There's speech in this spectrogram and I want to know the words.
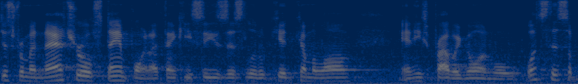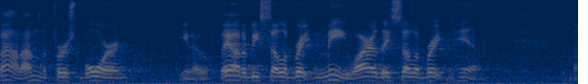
Just from a natural standpoint, I think he sees this little kid come along and he's probably going, Well, what's this about? I'm the firstborn. You know, they ought to be celebrating me. Why are they celebrating him? Uh,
